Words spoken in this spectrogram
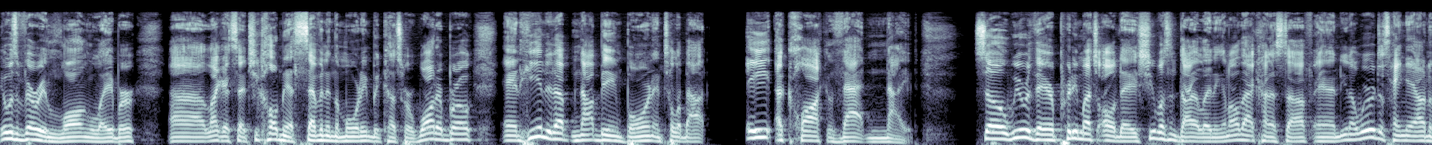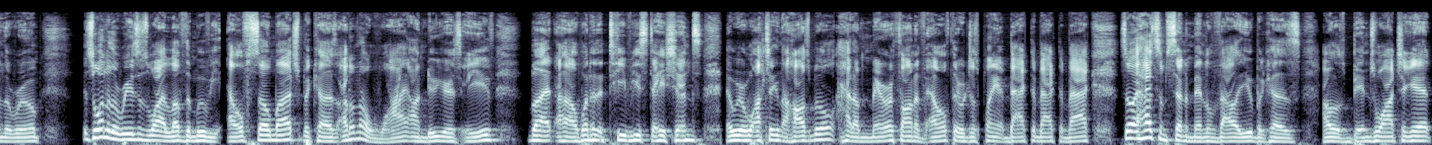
It was a very long labor. Uh, like I said, she called me at seven in the morning because her water broke and he ended up not being born until about eight o'clock that night. So we were there pretty much all day. She wasn't dilating and all that kind of stuff. And, you know, we were just hanging out in the room. It's one of the reasons why I love the movie Elf so much because I don't know why on New Year's Eve, but uh, one of the TV stations that we were watching in the hospital had a marathon of Elf. They were just playing it back to back to back. So it had some sentimental value because I was binge watching it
